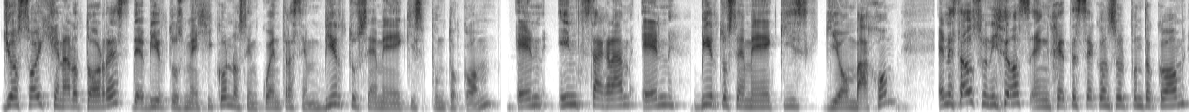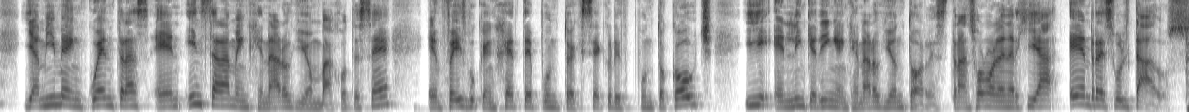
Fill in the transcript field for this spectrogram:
Yo soy Genaro Torres de Virtus México. Nos encuentras en virtusmx.com, en Instagram en virtusmx-bajo en Estados Unidos en gtcconsult.com y a mí me encuentras en Instagram en genaro-tc, en Facebook en gt.executive.coach y en LinkedIn en genaro-torres. Transformo la energía en resultados.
